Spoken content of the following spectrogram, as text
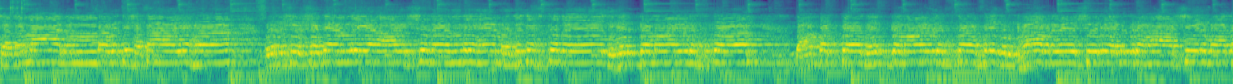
ಶತಮಾನಂ वशेमनेवयुतं यदायः दीर्घामायः शतमानं भवति शतायः पुरुषशतेन्द्रिय आयुष्यतेन्द्रिये मृतचस्कते दीर्घमायुरस्त दाम्पत्य दीर्घमायुरस्त श्री दुर्गा परमेश्वरी अनुग्रह आशीर्वाद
